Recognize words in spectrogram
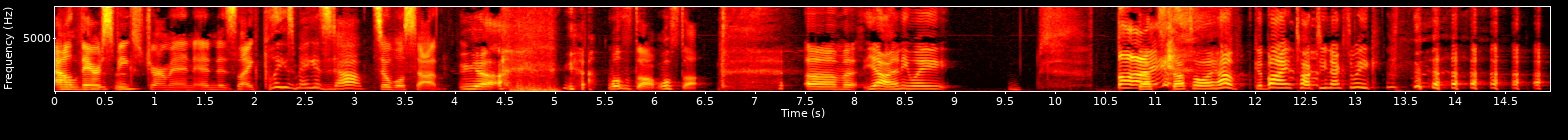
out there speaks German and is like, please make it stop. So we'll stop. Yeah. yeah. We'll stop. We'll stop. Um. Yeah. Anyway, Bye. that's that's all I have. Goodbye. Talk to you next week.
